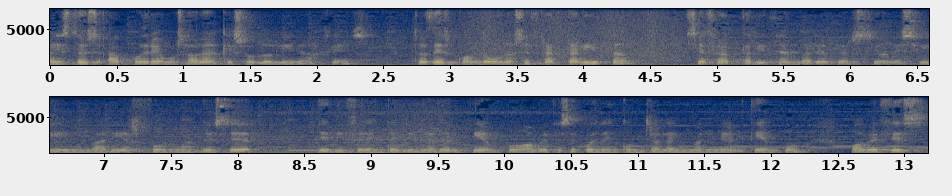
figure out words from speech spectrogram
Esto es, podríamos hablar que son los linajes. Entonces, cuando uno se fractaliza, se fractaliza en varias versiones y en varias formas de ser de diferentes líneas del tiempo. A veces se puede encontrar la misma línea del tiempo o a veces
